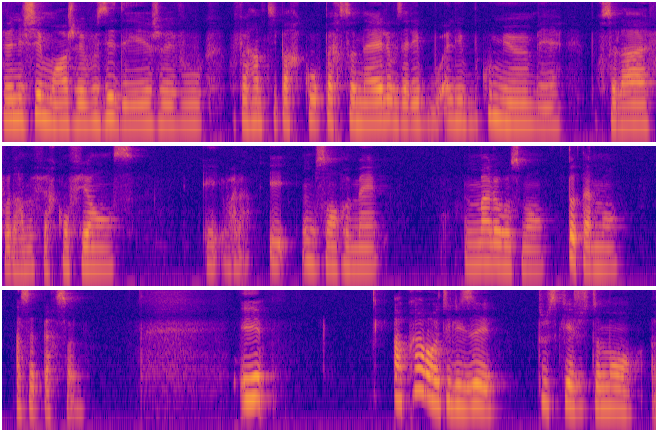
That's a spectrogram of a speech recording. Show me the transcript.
Venez chez moi, je vais vous aider, je vais vous, faire un petit parcours personnel, vous allez beaucoup mieux, mais pour cela, il faudra me faire confiance. Et voilà, et on s'en remet malheureusement totalement à cette personne. Et après avoir utilisé tout ce qui est justement euh,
